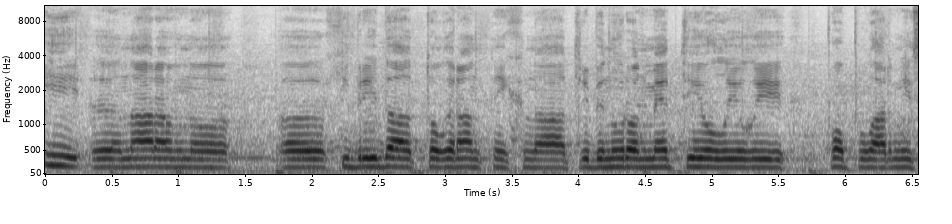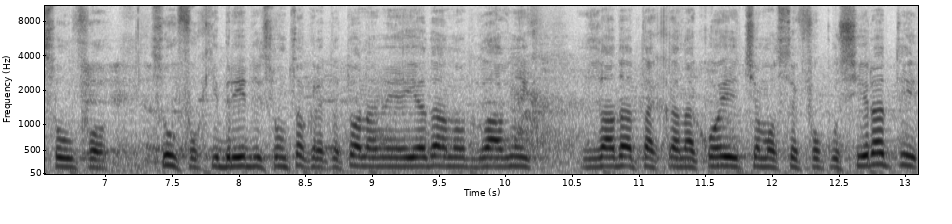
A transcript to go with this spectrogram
i e, naravno e, hibrida tolerantnih na tribenuron metil ili popularni sulfo, sulfo hibridi suncokreta. To nam je jedan od glavnih zadataka na koji ćemo se fokusirati.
